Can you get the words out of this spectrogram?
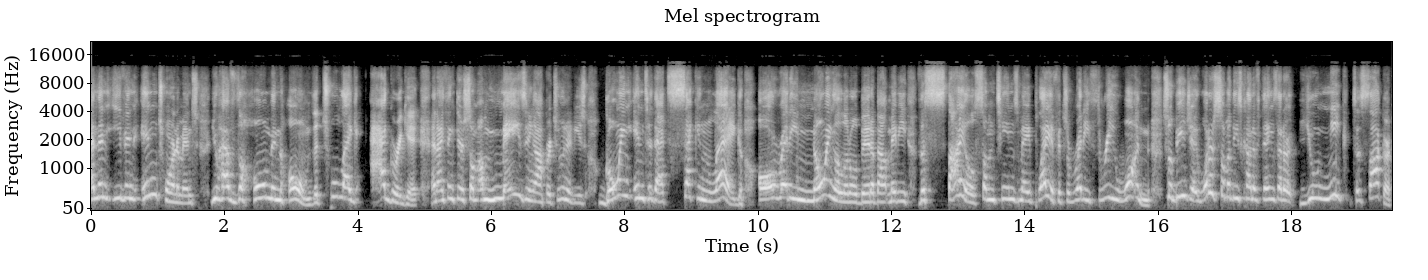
And then, even in tournaments, you have the home and home, the two leg aggregate. And I think there's some amazing opportunities going into that second leg, already knowing a little bit about maybe the style some teams may play if it's already 3 1. So, BJ, what are some of these kind of things that are unique to soccer?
